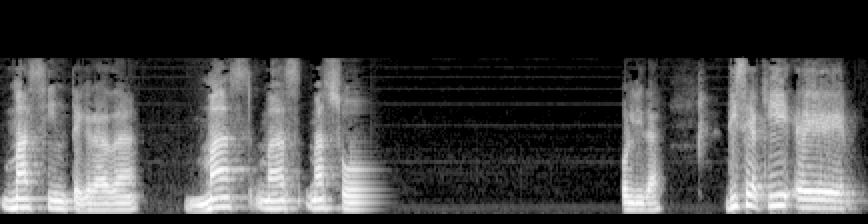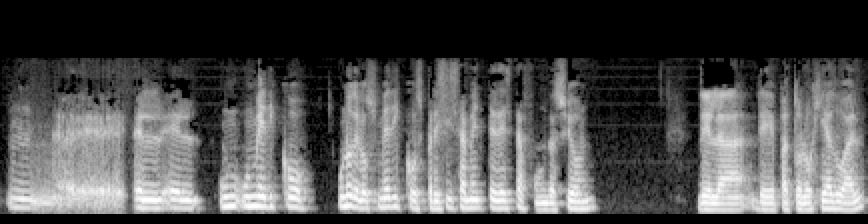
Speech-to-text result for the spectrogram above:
más integrada, más, más, más sólida. Dice aquí eh, mm, eh, un, médico uno de los médicos precisamente de esta fundación de la de patología dual,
